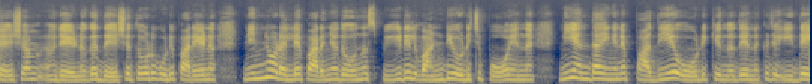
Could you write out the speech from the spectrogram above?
ശേഷം രേണുക ദേഷ്യത്തോടു കൂടി പറയണു നിന്നോടല്ലേ പറഞ്ഞത്? ഒന്ന് സ്പീഡിൽ വണ്ടി ഓടിച്ച് പോയെന്ന്. നീ എന്താ എന്താ ഇങ്ങനെ പതിയെ ഓടിക്കുന്നത് എന്നൊക്കെ ഇതേ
